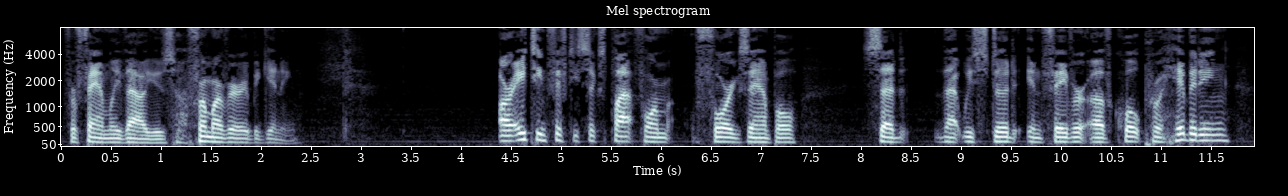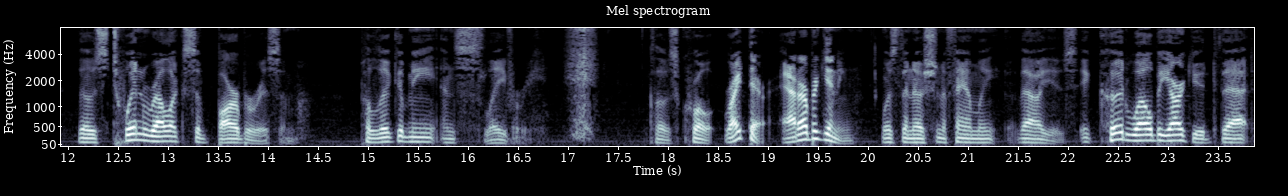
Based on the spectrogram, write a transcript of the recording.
for family values from our very beginning. Our 1856 platform, for example, said that we stood in favor of, quote, prohibiting those twin relics of barbarism, polygamy and slavery. Close quote. Right there, at our beginning, was the notion of family values. It could well be argued that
